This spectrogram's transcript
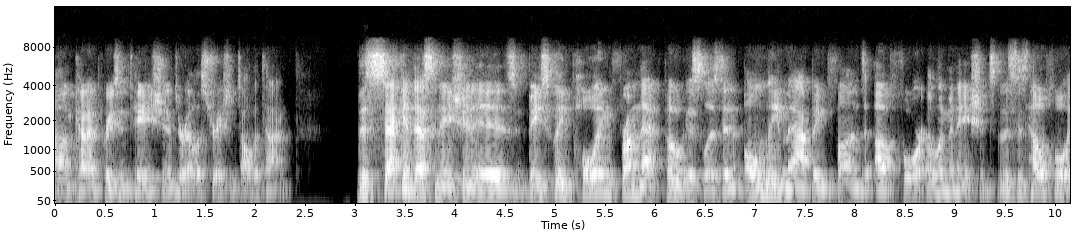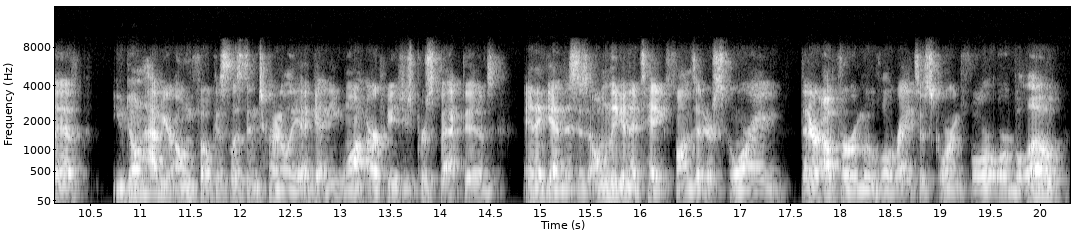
um, kind of presentations or illustrations all the time. The second destination is basically pulling from that focus list and only mapping funds up for elimination. So this is helpful if you don't have your own focus list internally. Again, you want RPAG's perspectives. And again, this is only going to take funds that are scoring, that are up for removal, right? So scoring four or below,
